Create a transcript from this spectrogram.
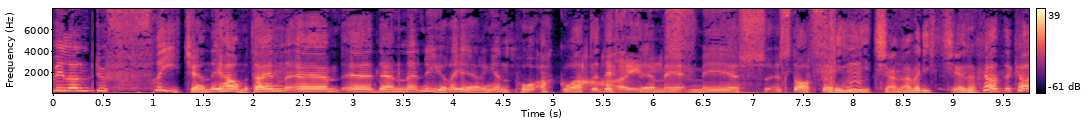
Wilhelm, du frikjenner i hermetegn eh, eh, den nye regjeringen på akkurat dette med, med statsstøtten? Frikjenner vel ikke. Hva, hva...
